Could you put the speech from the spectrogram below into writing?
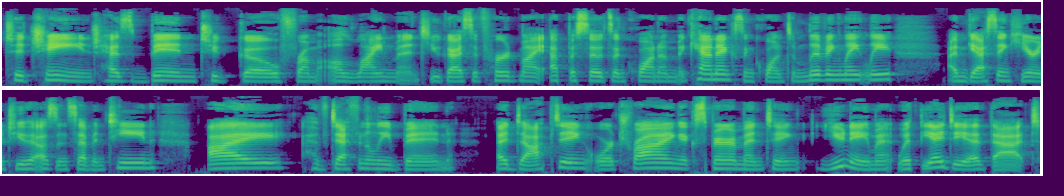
to change has been to go from alignment. You guys have heard my episodes on quantum mechanics and quantum living lately. I'm guessing here in 2017, I have definitely been adopting or trying, experimenting, you name it, with the idea that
